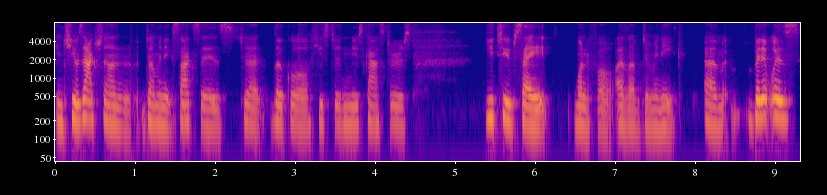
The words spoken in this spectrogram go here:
And she was actually on Dominique Sachse's local Houston newscasters YouTube site. Wonderful. I love Dominique. Um, but it was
